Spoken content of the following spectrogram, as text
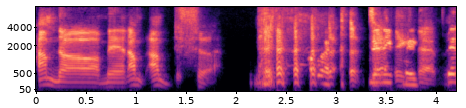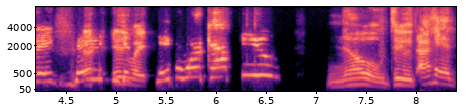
I'm no man. I'm I'm. Sure. Anyway, they, they didn't get anyway, paperwork after you? no, dude. I had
